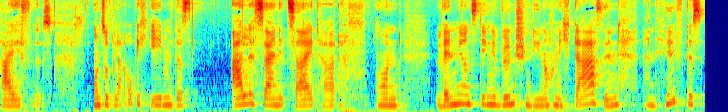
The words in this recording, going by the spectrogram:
reif ist. Und so glaube ich eben, dass alles seine Zeit hat. Und wenn wir uns Dinge wünschen, die noch nicht da sind, dann hilft es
